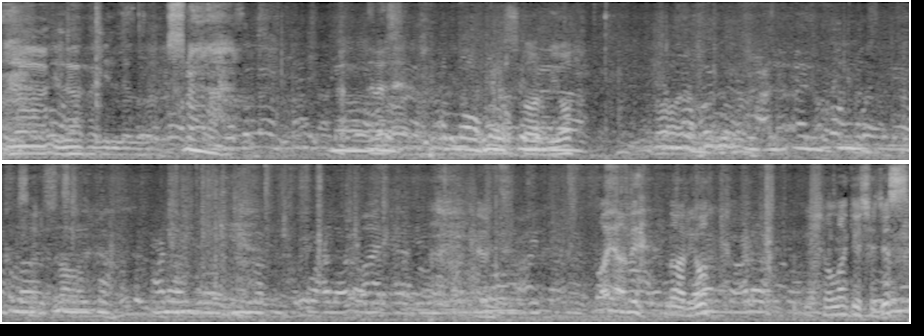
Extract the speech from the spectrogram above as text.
لا اله الا الله بسم الله Evet. Bayağı bir dar yol. İnşallah geçeceğiz.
